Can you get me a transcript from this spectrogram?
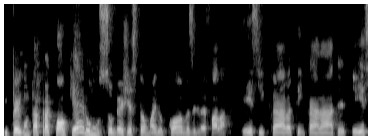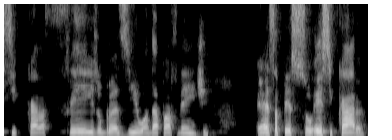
e perguntar para qualquer um sobre a gestão Mário Covas, ele vai falar: esse cara tem caráter, esse cara fez o Brasil andar para frente. Essa pessoa, esse cara,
